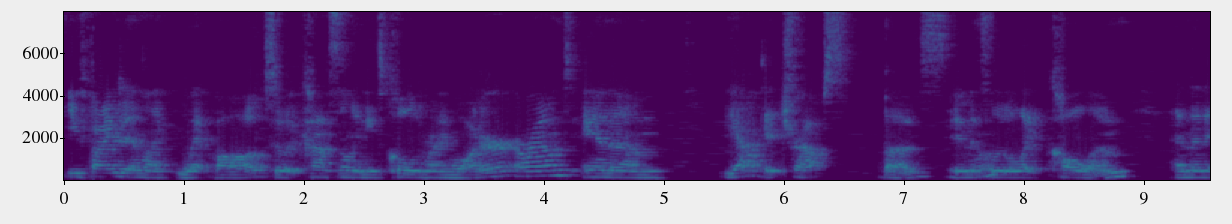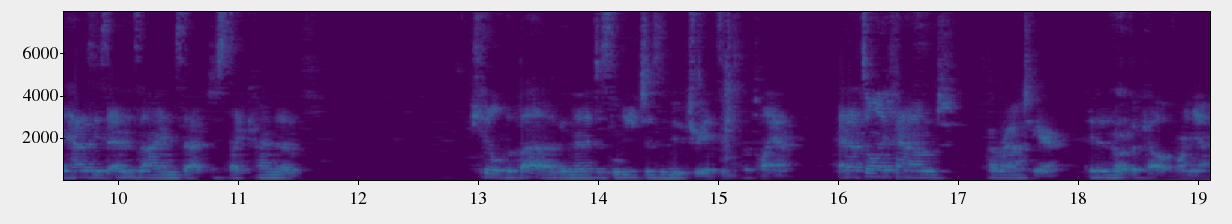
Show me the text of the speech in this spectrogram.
you find it in like wet bog, so it constantly needs cold running water around. And um, yeah, it traps bugs in its Uh-huh. little like column, and then it has these enzymes that just like kind of kill the bug, and then it just leaches the nutrients into the plant. And that's only found around here in Northern California.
